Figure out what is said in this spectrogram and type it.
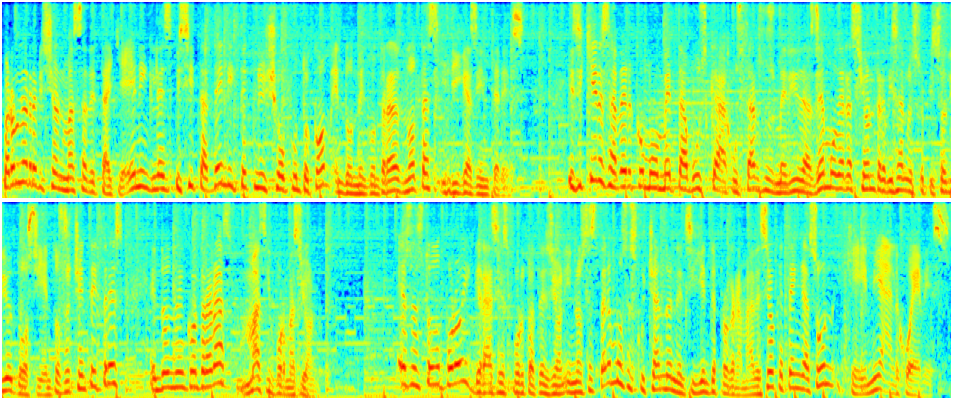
Para una revisión más a detalle en inglés, visita dailytechnewshow.com en donde encontrarás notas y ligas de interés. Y si quieres saber cómo Meta busca ajustar sus medidas de moderación, revisa nuestro episodio 283 en donde encontrarás más información. Eso es todo por hoy, gracias por tu atención y nos estaremos escuchando en el siguiente programa. Deseo que tengas un genial jueves.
